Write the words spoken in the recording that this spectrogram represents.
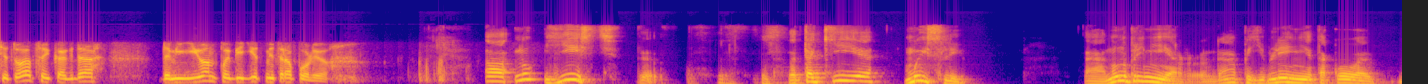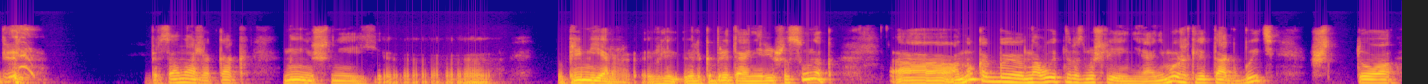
ситуации, когда Доминион победит метрополию? А, ну, есть такие мысли. А, ну, например, да, появление такого персонажа, как нынешний э, премьер Великобритании Риши Сунок, а, оно как бы наводит на размышления. А не может ли так быть, что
